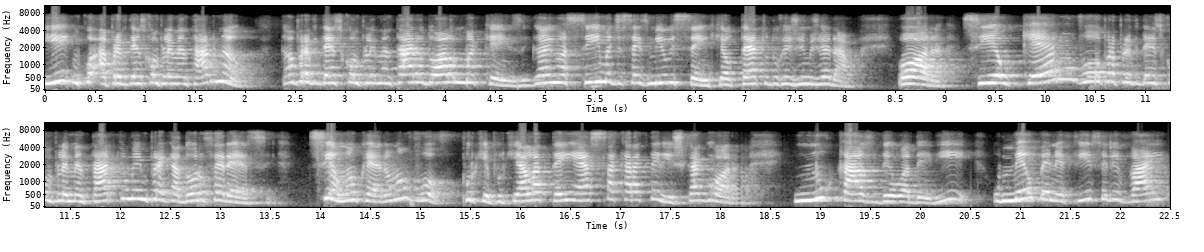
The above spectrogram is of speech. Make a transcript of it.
E a previdência complementar, não. Então, Previdência Complementar, eu dou aula no Mackenzie, ganho acima de 6.100, que é o teto do regime geral. Ora, se eu quero, eu vou para a Previdência Complementar que o meu empregador oferece. Se eu não quero, eu não vou. Por quê? Porque ela tem essa característica. Agora, no caso de eu aderir, o meu benefício ele vai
